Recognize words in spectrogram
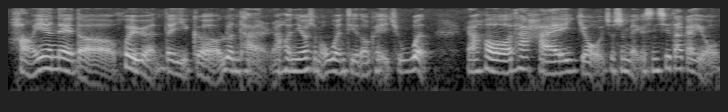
行业内的会员的一个论坛，然后你有什么问题都可以去问。然后它还有就是每个星期大概有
